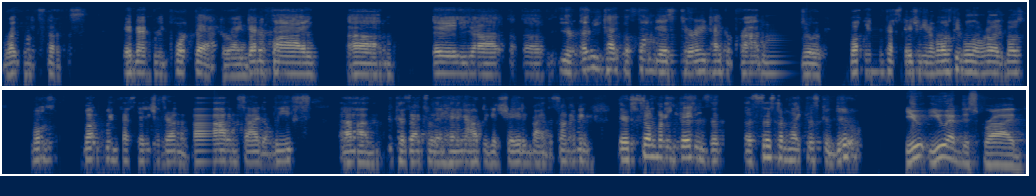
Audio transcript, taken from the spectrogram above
right when it starts, and then report back or identify um, a uh, uh, you know any type of fungus or any type of problems or bug infestation. You know, most people don't realize most most bug infestations are on the bottom side of leaves um, because that's where they hang out to get shaded by the sun. I mean, there's so many things that a system like this could do. You you have described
